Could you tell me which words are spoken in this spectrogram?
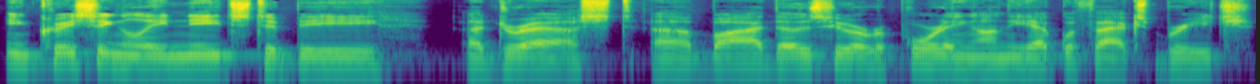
increasingly needs to be addressed uh, by those who are reporting on the Equifax breach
